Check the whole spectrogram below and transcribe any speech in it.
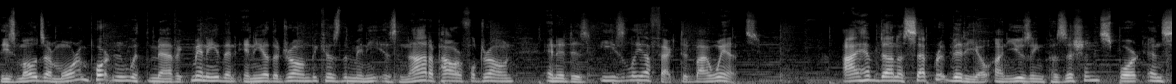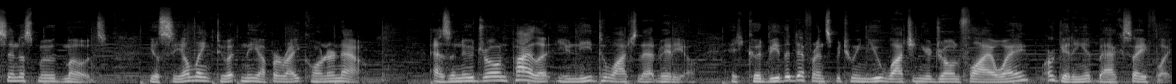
These modes are more important with the Mavic Mini than any other drone because the Mini is not a powerful drone and it is easily affected by winds. I have done a separate video on using position, sport, and cinesmooth modes. You'll see a link to it in the upper right corner now. As a new drone pilot, you need to watch that video. It could be the difference between you watching your drone fly away or getting it back safely.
